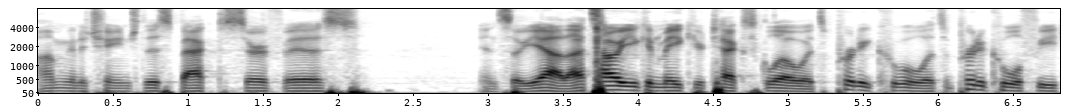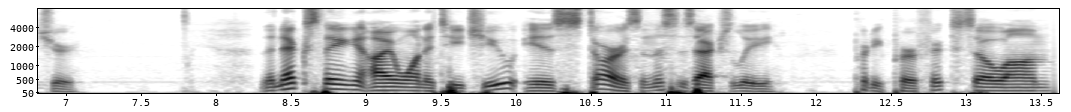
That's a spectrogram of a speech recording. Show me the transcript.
I'm gonna change this back to surface. And so yeah that's how you can make your text glow. It's pretty cool. It's a pretty cool feature. The next thing I want to teach you is stars and this is actually pretty perfect. So um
